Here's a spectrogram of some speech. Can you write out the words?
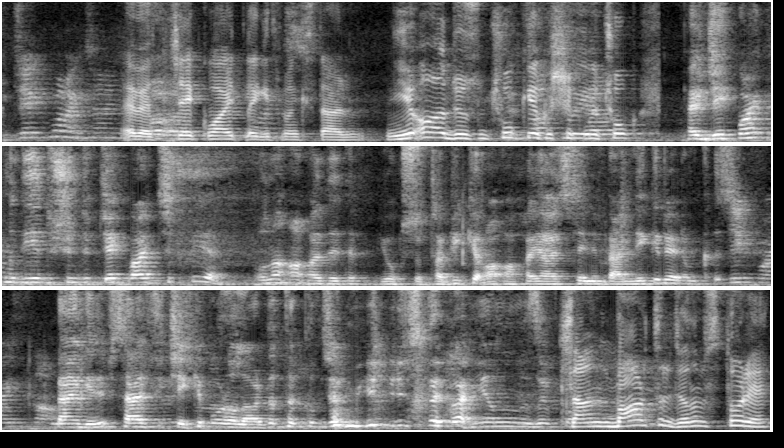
Jack White aynen. Evet Jack White'la gitmek isterdim. Niye aa diyorsun çok yakışıklı ya. çok. Hayır Jack White mı diye düşündük. Jack White çıktı ya. Ona aa dedim. Yoksa tabii ki aa hayal senin ben ne girerim kız. Jack White'dan. Ben gelip selfie çekip oralarda takılacağım işte ben yanınıza. Sen barter canım story.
